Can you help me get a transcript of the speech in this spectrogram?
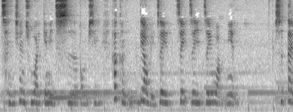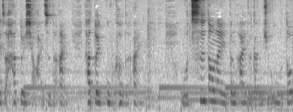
呈现出来给你吃的东西，他可能料理这这这一，这一碗面。是带着他对小孩子的爱，他对顾客的爱，我吃到那一份爱的感觉，我都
